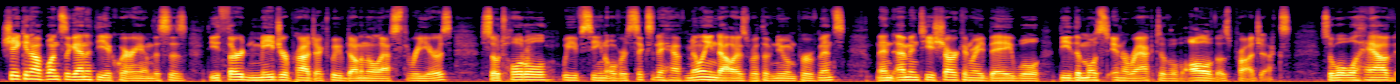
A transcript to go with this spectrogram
shaken up once again at the aquarium. This is the third major project we've done in the last three years. So total, we've seen over six and a half million dollars worth of new improvements, and M&T Shark and Ray Bay will be the most interactive of all of those projects. So what we'll have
